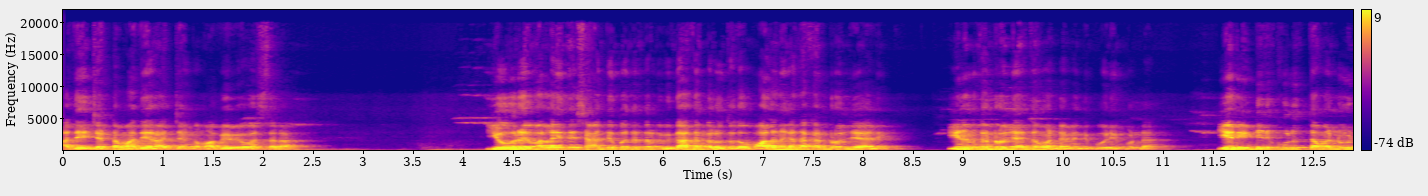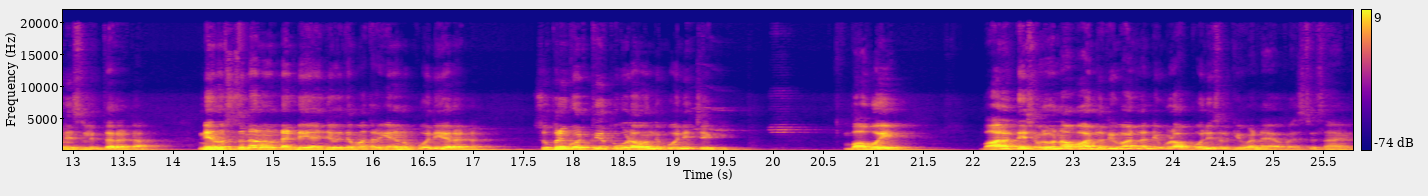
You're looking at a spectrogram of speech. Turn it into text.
అదే చట్టం అదే రాజ్యాంగం అవే వ్యవస్థలా? ఎవరి వల్ల అయితే శాంతి భద్రతలకు విఘాతం కలుగుతుందో వాళ్ళని కదా కంట్రోల్ చేయాలి. ఈయనను కంట్రోల్ చేస్తామంటాం ఏంది కోరియకుండా ఈయన ఇంటిని కూలుస్తామని నోటీసులు ఇస్తారట. నేను వస్తున్నాను ఉండండి అని చెబితే మాత్రం ఈయనను పోనీయరట. సుప్రీంకోర్టు తీర్పు కూడా ఉంది పోనిచ్చేకి. బాబోయ్ భారతదేశంలో ఉన్న అవార్డులు రివార్డులన్నీ కూడా ఆ పోలీసులకు ఇవ్వండి ఫస్ట్ సామి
